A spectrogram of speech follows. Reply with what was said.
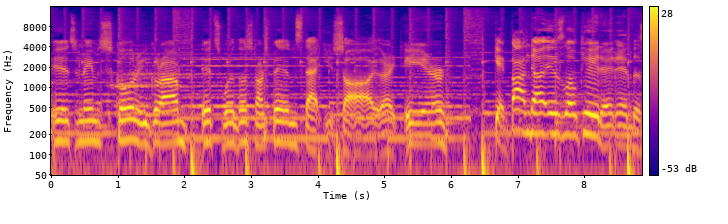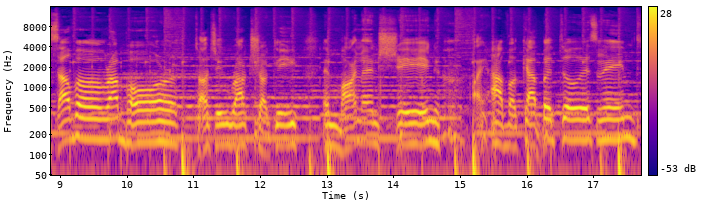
Its name's Kurigram. It's where the star spins that you saw right here. Banda is located in the south of Rangpur, touching Rajshahi and Mymensingh. I have a capital, it's named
